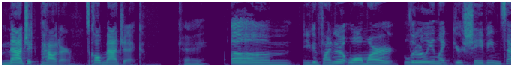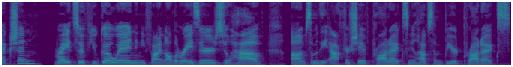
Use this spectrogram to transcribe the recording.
magic powder. It's called magic. Okay. Um, you can find it at Walmart, literally in like your shaving section, right? So if you go in and you find all the razors, you'll have um, some of the aftershave products, and you'll have some beard products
